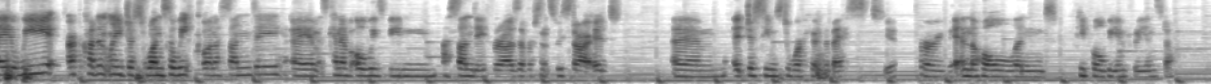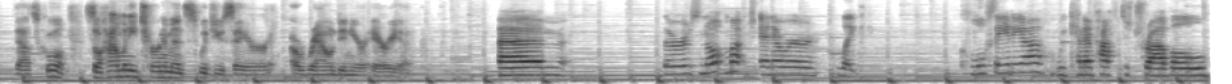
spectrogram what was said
Uh, we are currently just once a week on a Sunday. Um, it's kind of always been a Sunday for us ever since we started. Um, it just seems to work out the best Yeah. for getting the hall and people being free and stuff. That's cool. So how many tournaments would you say are around in your area? Um, there's not much in our like close area. We kind of have to travel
